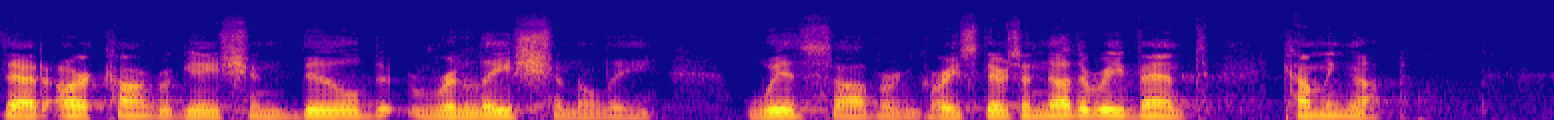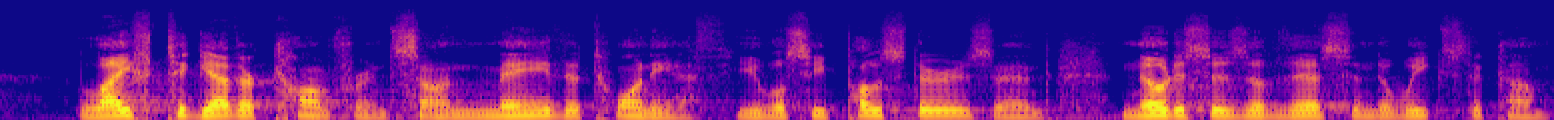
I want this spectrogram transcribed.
that our congregation build relationally with sovereign grace. There's another event coming up. Life Together Conference on May the 20th. You will see posters and notices of this in the weeks to come.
